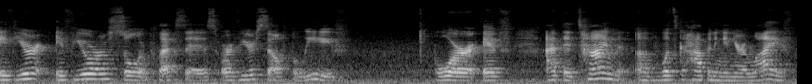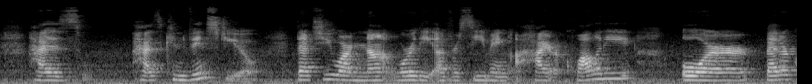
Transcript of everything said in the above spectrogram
if you're if your solar plexus or if your self-belief or if at the time of what's happening in your life has has convinced you that you are not worthy of receiving a higher quality or better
